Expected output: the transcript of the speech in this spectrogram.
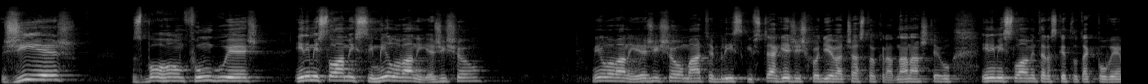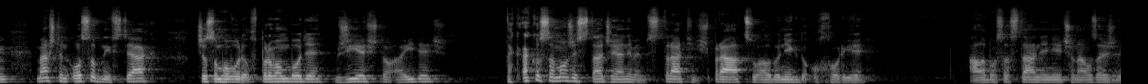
Žiješ s Bohom, funguješ, inými slovami si milovaný Ježišov, milovaný Ježišov, máte blízky vzťah, Ježiš chodieva častokrát na návštevu. Inými slovami, teraz keď to tak poviem, máš ten osobný vzťah, čo som hovoril v prvom bode, žiješ to a ideš tak ako sa môže stať, že ja neviem, stratíš prácu alebo niekto ochorie, alebo sa stane niečo naozaj že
